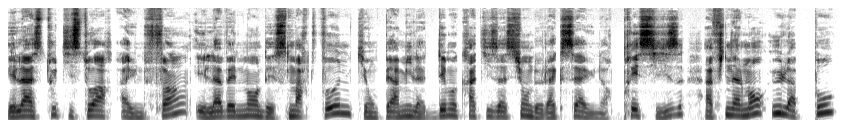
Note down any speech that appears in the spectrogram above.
Hélas, toute histoire a une fin et l'avènement des smartphones qui ont permis la démocratisation de l'accès à une heure précise a finalement eu la peau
